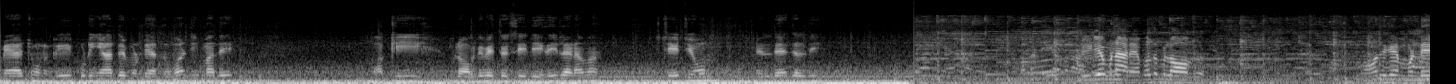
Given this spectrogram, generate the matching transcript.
ਮੈਚ ਹੋਣਗੇ ਕੁੜੀਆਂ ਤੇ ਮੁੰਡਿਆਂ ਦੋਵਾਂ ਟੀਮਾਂ ਦੇ। ਬਾਕੀ ਵਲੌਗ ਦੇ ਵਿੱਚ ਤੁਸੀਂ ਦੇਖ ਹੀ ਲੈਣਾ ਵਾ। ਸਟੇ ਟਿਊਨ ਮਿਲਦੇ ਆ ਜਲਦੀ। ਵੀਡੀਓ ਬਣਾ ਰਿਹਾ ਪੁੱਤ ਵਲੌਗ ਪਹੁੰਚ ਗਏ ਮੁੰਡੇ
